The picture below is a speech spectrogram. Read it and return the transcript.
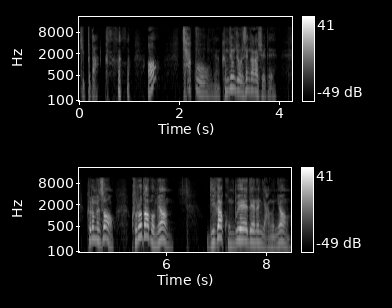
기쁘다. 어? 자꾸 그냥 긍정적으로 생각하셔야 돼. 그러면서 그러다 보면 네가 공부해야 되는 양은요.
